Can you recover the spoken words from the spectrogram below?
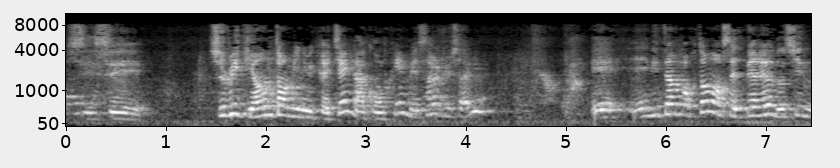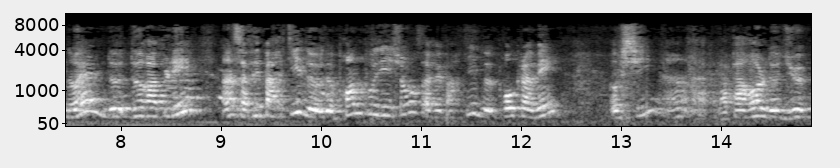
C'est celui qui entend Minuit chrétien, il a compris le message du salut. Et, il est important dans cette période aussi de Noël de, rappeler, hein, ça fait partie de, prendre position, ça fait partie de proclamer aussi hein, la, parole de Dieu.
